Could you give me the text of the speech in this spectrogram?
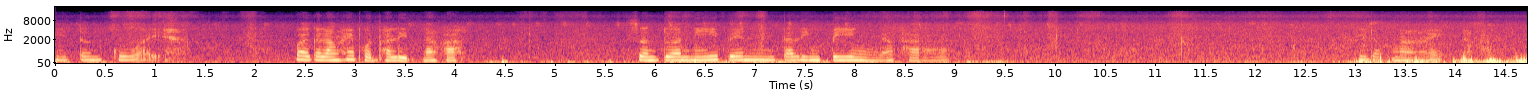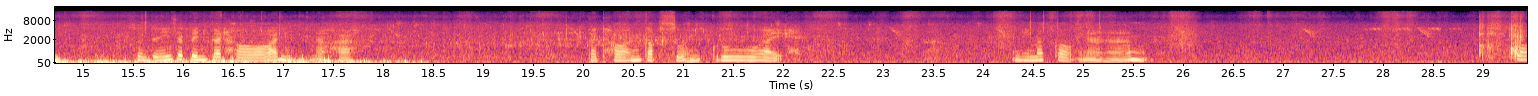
มีต้นกล้วย กล้วยกำลังให้ผลผลิตนะคะ ส่วนตัวนี้เป็นตะลิงปิงนะคะ มีดอกไม้นะคะ ส่วนตัวนี้จะเป็นกระท้อนนะคะ กระท้อนกับสวนกล้วย อันนี้มะกอกน้ำ ก็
